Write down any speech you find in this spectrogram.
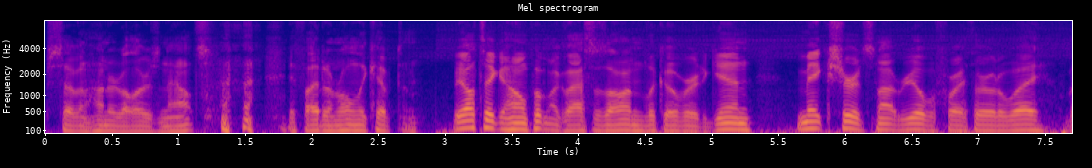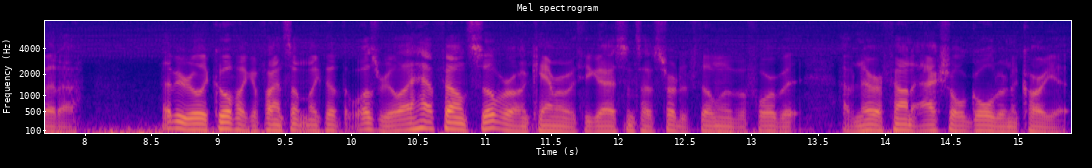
$700 an ounce, if I'd only kept them. But I'll take it home, put my glasses on, look over it again, make sure it's not real before I throw it away. But uh, that'd be really cool if I could find something like that that was real. I have found silver on camera with you guys since I've started filming before, but I've never found actual gold in a car yet.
